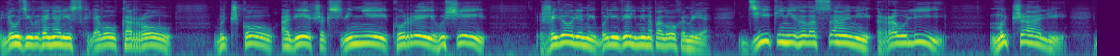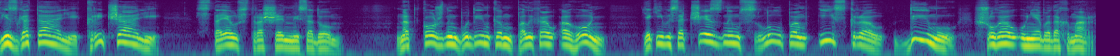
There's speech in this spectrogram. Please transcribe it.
Людзі выганялі з хлявоў кароў, бычкоў, авечак, свіней, курэй, гусей. Жывёліны былі вельмі напалоханыя, дзікімі галасамі раўлі, мычалі, візгаталі, крычалі, стаяў страшэнны садом. Над кожным будынкам палыхаў агонь, які высачэзным слупам іскраў, дыму шугаў у неба да хмар.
